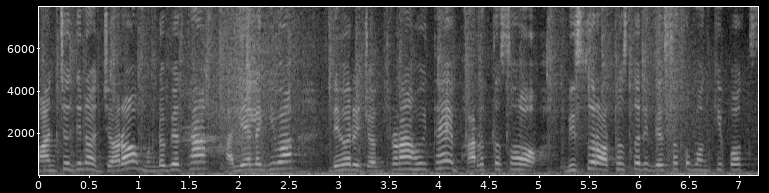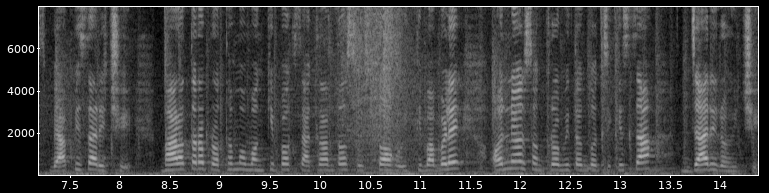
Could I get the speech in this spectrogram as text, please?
ପାଞ୍ଚ ଦିନ ଜ୍ୱର ମୁଣ୍ଡବ୍ୟଥା ହାଲିଆ ଲାଗିବା ଦେହରେ ଯନ୍ତ୍ରଣା ହୋଇଥାଏ। ଭାରତ ସହ ବିଶ୍ୱର ଅଠସ୍ତରୀ ଦେଶକୁ ମଙ୍କିପକ୍ସ ବ୍ୟାପି ସାରିଛି। ଭାରତର ପ୍ରଥମ ମଙ୍କିପକ୍ସ ଆକ୍ରାନ୍ତ ସୁସ୍ଥ ହୋଇଥିବା ବେଳେ ଅନ୍ୟ ସଂକ୍ରମିତଙ୍କ ଚିକିତ୍ସା ଜାରି ରହିଛି।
